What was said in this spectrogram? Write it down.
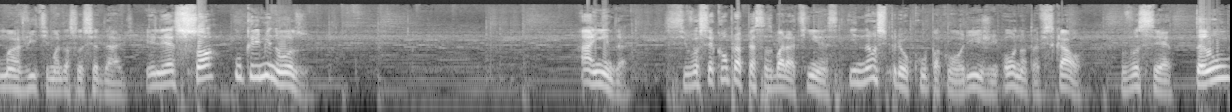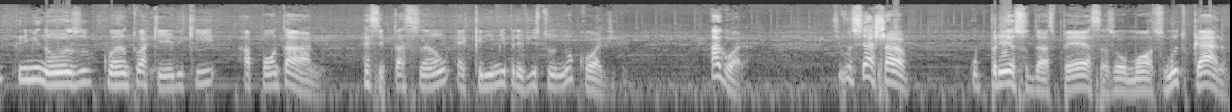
uma vítima da sociedade, ele é só um criminoso. Ainda, se você compra peças baratinhas e não se preocupa com origem ou nota fiscal, você é tão criminoso quanto aquele que aponta a arma. Receptação é crime previsto no Código. Agora, se você achar o preço das peças ou motos muito caro,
